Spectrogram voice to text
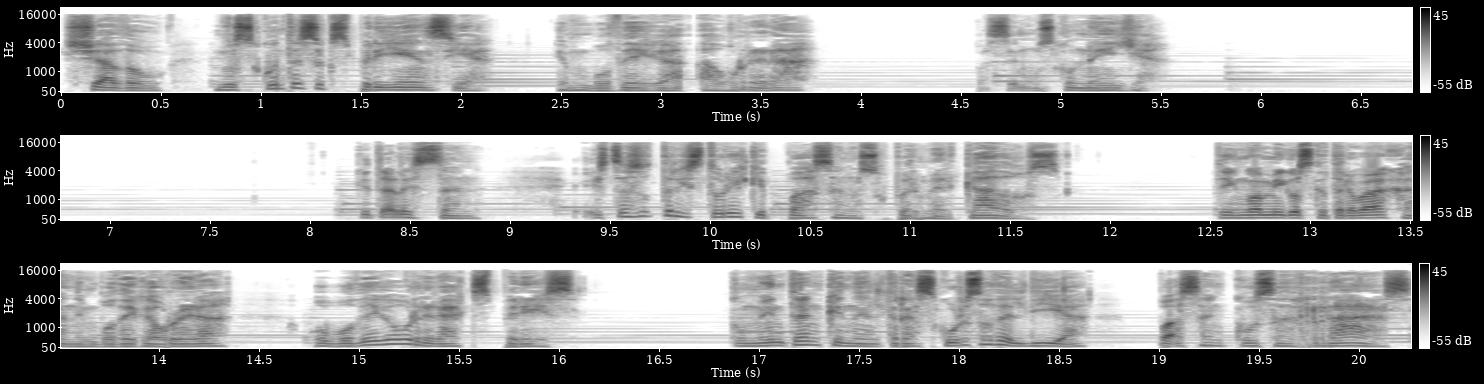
Shadow nos cuenta su experiencia en Bodega Ahorrera. Pasemos con ella. ¿Qué tal están? Esta es otra historia que pasa en los supermercados. Tengo amigos que trabajan en Bodega Horrera o Bodega Horrera Express. Comentan que en el transcurso del día pasan cosas raras,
